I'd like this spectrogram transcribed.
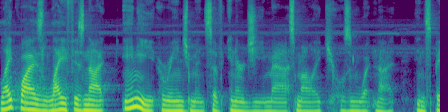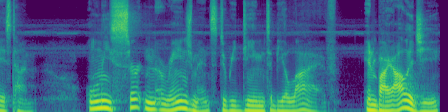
Likewise, life is not any arrangements of energy, mass, molecules, and whatnot in space time. Only certain arrangements do we deem to be alive. And biology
